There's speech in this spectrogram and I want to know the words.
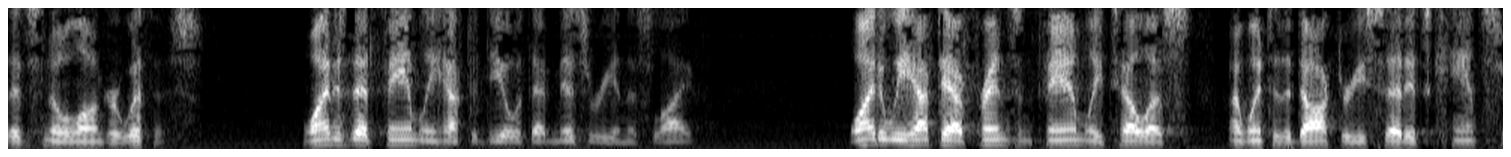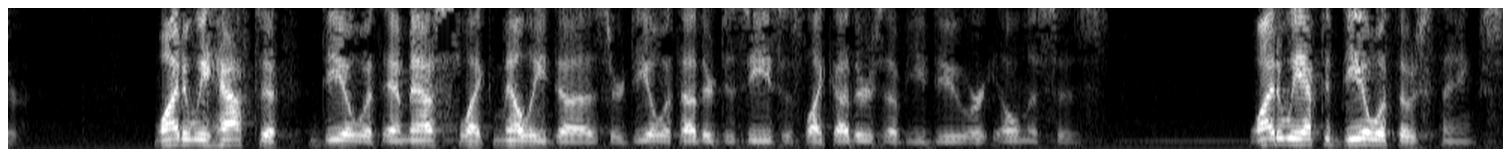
that's no longer with us. Why does that family have to deal with that misery in this life? Why do we have to have friends and family tell us, I went to the doctor, he said it's cancer? Why do we have to deal with MS like Melly does, or deal with other diseases like others of you do, or illnesses? Why do we have to deal with those things?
